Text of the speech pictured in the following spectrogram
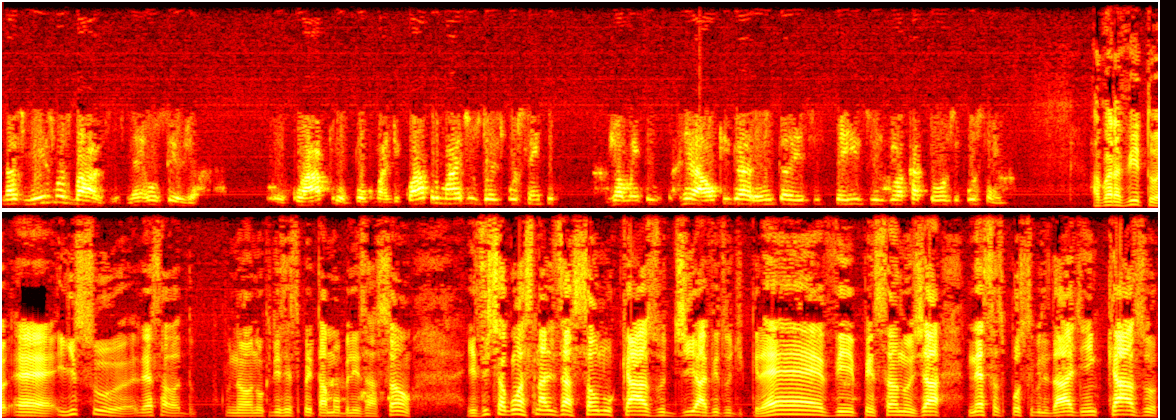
nas mesmas bases, né? ou seja, 4, um pouco mais de 4, mais os 2% de aumento real que garanta esses 6,14%. Agora, Vitor, é, isso dessa no, no que diz respeito à mobilização, Existe alguma sinalização no caso de aviso de greve, pensando já nessas possibilidades, em caso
